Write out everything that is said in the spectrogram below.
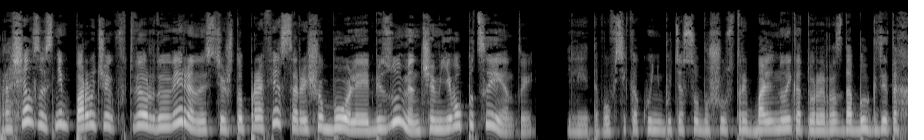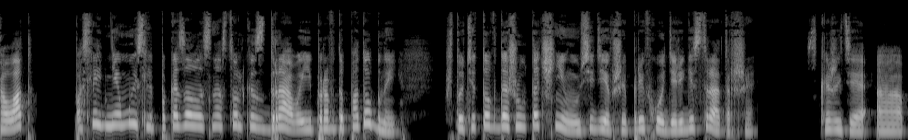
Прощался с ним поручик в твердой уверенности, что профессор еще более безумен, чем его пациенты. Или это вовсе какой-нибудь особо шустрый больной, который раздобыл где-то халат? Последняя мысль показалась настолько здравой и правдоподобной, что Титов даже уточнил у сидевшей при входе регистраторши. «Скажите, а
